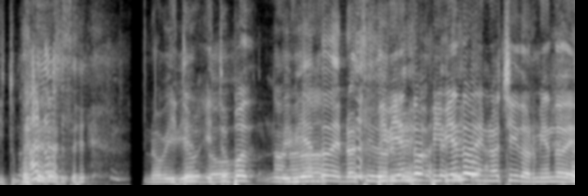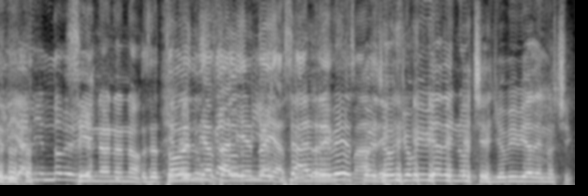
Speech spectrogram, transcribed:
Y tú, Ah, no. Sí. No y tú, viviendo. y tú no, viviendo no. de noche y viviendo, durmiendo. viviendo de noche y durmiendo de día. Saliendo de Sí, día. no, no, no. O sea, todo el día saliendo y dormía. O sea, al haciendo revés, pues yo, yo vivía de noche, yo vivía de noche.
